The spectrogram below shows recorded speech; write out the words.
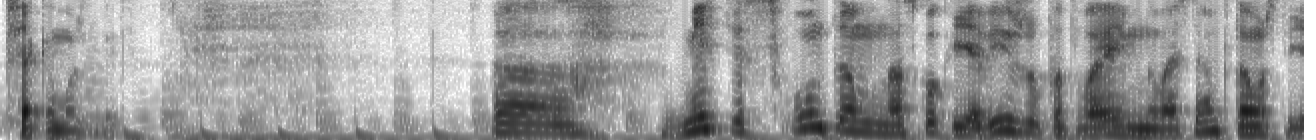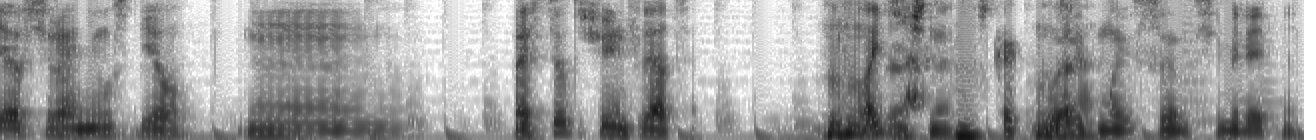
всякое может быть. А, вместе с фунтом, насколько я вижу по твоим новостям, потому что я вчера не успел, растет еще инфляция. Логично, как говорит мой сын семилетний.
